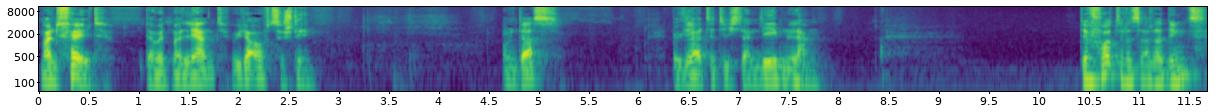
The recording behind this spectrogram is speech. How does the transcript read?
Man fällt, damit man lernt, wieder aufzustehen. Und das begleitet dich dein Leben lang. Der Vorteil ist allerdings,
